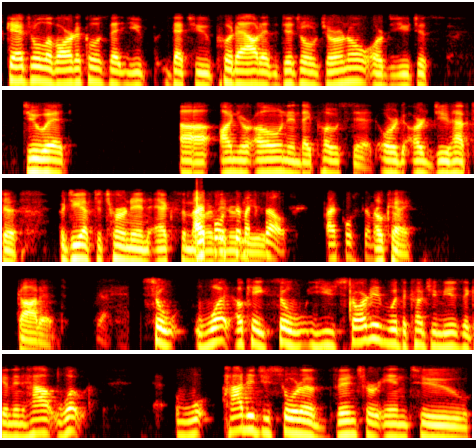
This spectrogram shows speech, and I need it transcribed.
schedule of articles that you that you put out at the Digital Journal, or do you just do it uh, on your own and they post it, or or do you have to or do you have to turn in X amount of interviews? I post them myself. I post them myself. Okay, got it. Yeah. So what? Okay, so you started with the country music, and then how? What? wh- How did you sort of venture into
